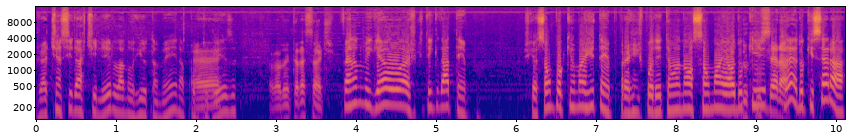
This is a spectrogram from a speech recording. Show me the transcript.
Já tinha sido artilheiro lá no Rio também, na portuguesa. Jogador interessante. Fernando Miguel, acho que tem que dar tempo. Acho que é só um pouquinho mais de tempo pra gente poder ter uma noção maior do, Do que será. É, do que será.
